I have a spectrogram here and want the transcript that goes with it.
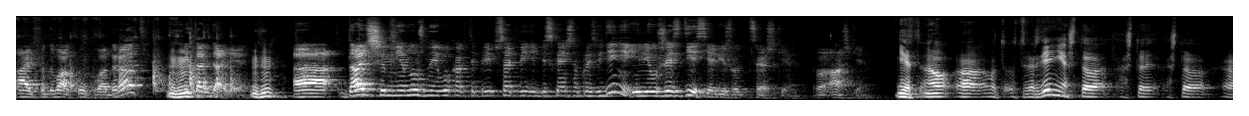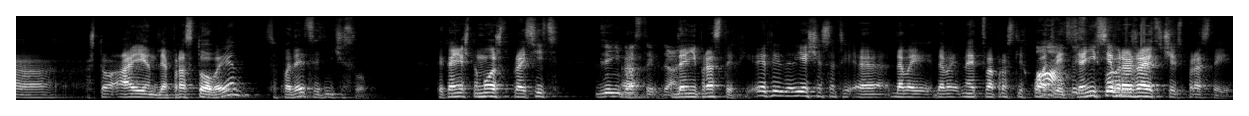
Альфа 2 q квадрат и так далее. А, дальше мне нужно его как-то переписать в виде бесконечного произведения или уже здесь я вижу цешки, э, ашки? Нет, но а, вот утверждение, что, что, что, а, что АН для простого n совпадает с этим числом. Ты, конечно, можешь спросить Для непростых, да. А, Для непростых. Это я сейчас давай, давай на этот вопрос легко А, ответить. Они все выражаются через простые.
